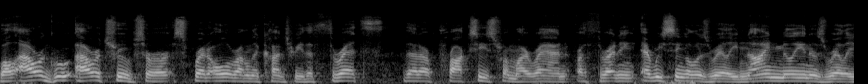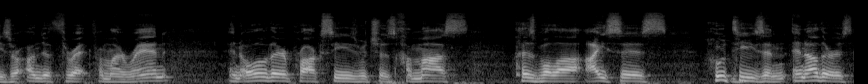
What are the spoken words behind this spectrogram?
Well, our group, our troops are spread all around the country. The threats that are proxies from Iran are threatening every single Israeli. Nine million Israelis are under threat from Iran and all of their proxies, which is Hamas, Hezbollah, ISIS, Houthis, and, and others.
